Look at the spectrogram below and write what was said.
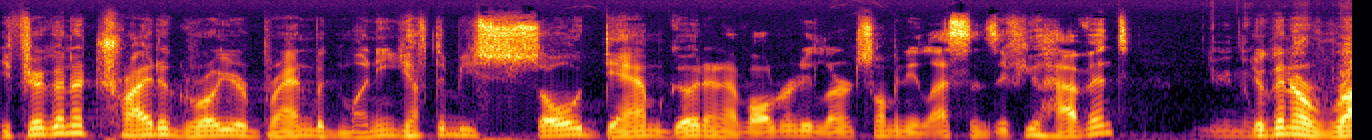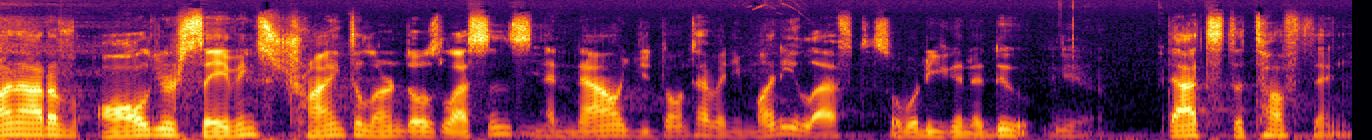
If you're gonna try to grow your brand with money, you have to be so damn good. And I've already learned so many lessons. If you haven't, You're gonna, you're win. gonna run out of all your savings trying to learn those lessons, and now you don't have any money left. So what are you gonna do? Yeah. That's the tough thing.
